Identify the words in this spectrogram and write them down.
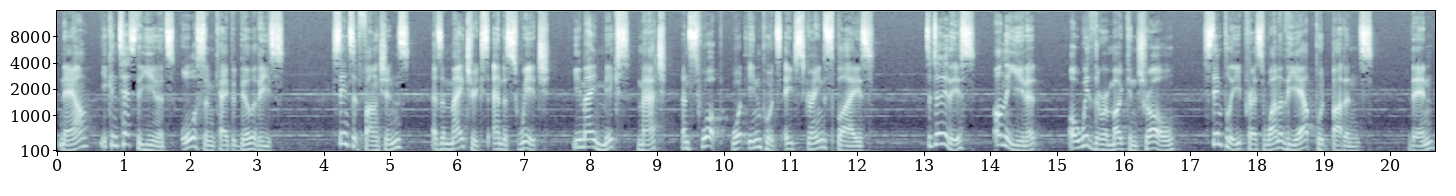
Now, you can test the unit's awesome capabilities. Since it functions as a matrix and a switch, you may mix, match, and swap what inputs each screen displays. To do this, on the unit, or with the remote control, simply press one of the output buttons. Then,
